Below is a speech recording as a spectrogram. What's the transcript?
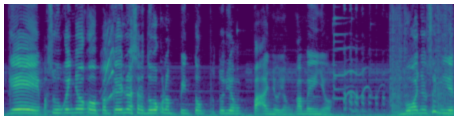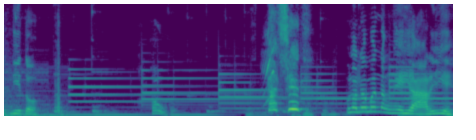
Ge, pasukin nyo ako. Pag kayo nasarado ako ng pinto, putol yung paa nyo, yung kamay nyo. Subukan yung sumilip dito. Oh. That's it! Wala naman nangyayari eh.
